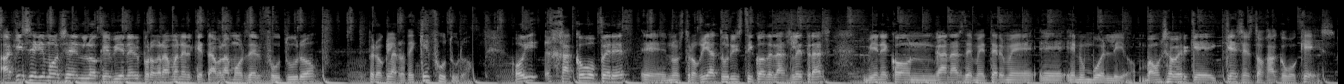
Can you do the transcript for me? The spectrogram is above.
Aquí seguimos en lo que viene, el programa en el que te hablamos del futuro pero claro, ¿de qué futuro? Hoy Jacobo Pérez, eh, nuestro guía turístico de las letras, viene con ganas de meterme eh, en un buen lío. Vamos a ver qué, qué es esto, Jacobo, ¿qué es?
